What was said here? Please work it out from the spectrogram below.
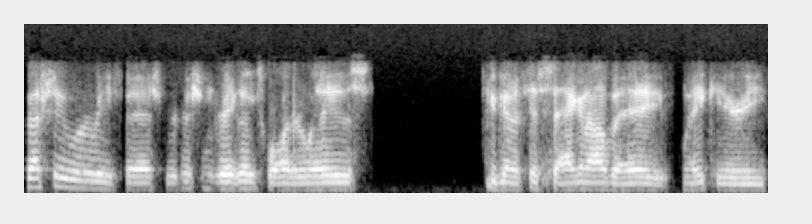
Especially where we fish, we're fishing Great Lakes waterways. You're gonna fish Saginaw Bay, Lake Erie,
